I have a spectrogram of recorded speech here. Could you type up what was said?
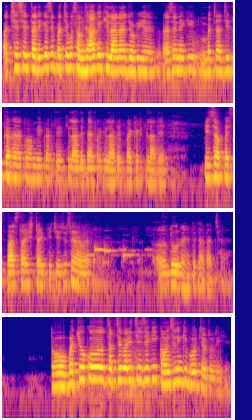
अच्छे से तरीके से बच्चे को समझा के खिलाना है जो भी है। ऐसे नहीं कि बच्चा जिद कर रहा है तो हम ये करते खिला दे बैफर खिला दे पैकेट खिला दे। पिज़्ज़ा पास्ता इस टाइप की चीज़ों से दूर रहें तो ज़्यादा अच्छा है। तो बच्चों को सबसे बड़ी चीज़ है कि काउंसलिंग की बहुत ज़रूरी है।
